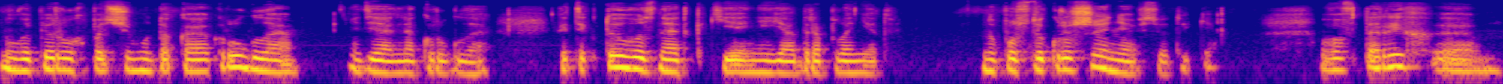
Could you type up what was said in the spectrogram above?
Ну, во-первых, почему такая круглая, идеально круглая? Хотя кто его знает, какие они ядра планет? Но после крушения все-таки. Во-вторых, эм,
